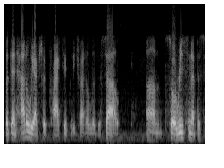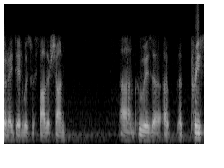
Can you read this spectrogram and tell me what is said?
But then how do we actually practically try to live this out? Um, so a recent episode I did was with Father Sean, um, who is a, a, a priest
